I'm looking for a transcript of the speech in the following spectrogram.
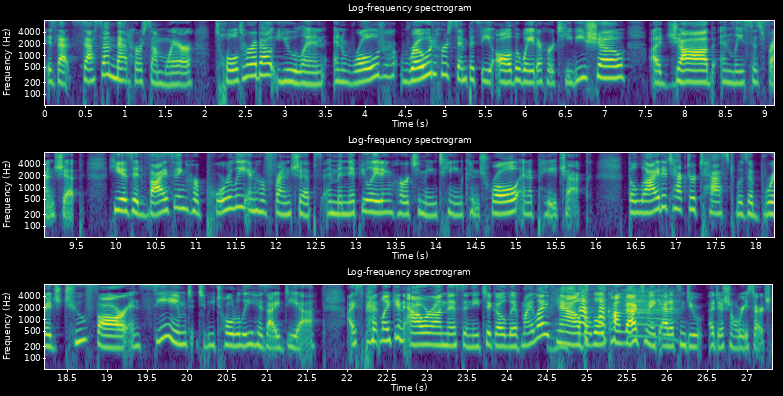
is that Sessa met her somewhere, told her about Yulin, and rolled, rode her sympathy all the way to her TV show, a job, and Lisa's friendship. He is advising her poorly in her friendships and manipulating her to maintain control and a paycheck. The lie detector test was a bridge too far and seemed to be totally his idea. I spent like an hour on this and need to go live my life now, but we'll come back to make edits and do additional research.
